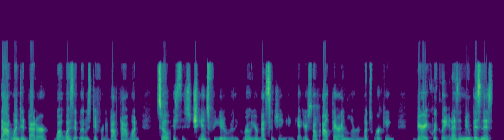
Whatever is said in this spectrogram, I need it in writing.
that one did better. What was it? That was different about that one? So it's this chance for you to really grow your messaging and get yourself out there and learn what's working very quickly. And as a new business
